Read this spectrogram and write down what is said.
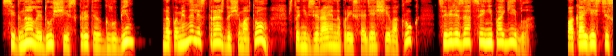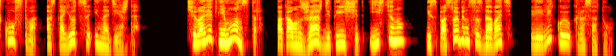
сигналы, идущие из скрытых глубин, напоминали страждущим о том, что, невзирая на происходящее вокруг, цивилизация не погибла. Пока есть искусство, остается и надежда. Человек не монстр, пока он жаждет и ищет истину и способен создавать великую красоту.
